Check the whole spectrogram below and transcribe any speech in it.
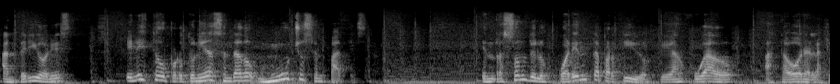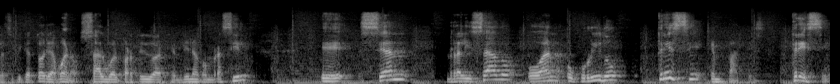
anteriores, en esta oportunidad se han dado muchos empates. En razón de los 40 partidos que han jugado hasta ahora en las clasificatorias, bueno, salvo el partido de Argentina con Brasil, eh, se han realizado o han ocurrido 13 empates. 13.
